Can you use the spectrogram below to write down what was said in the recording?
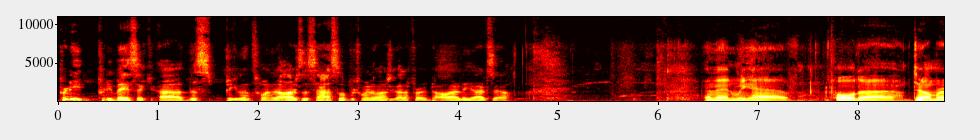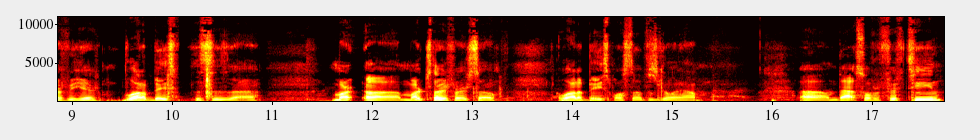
pretty pretty basic. Uh, this up twenty dollars. This hat sold for twenty dollars. Got it for a dollar at a yard sale. And then we have old uh, Dale Murphy here. A lot of base. This is uh, Mar- uh, March thirty first, so a lot of baseball stuff is going out. Um, that sold for fifteen.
